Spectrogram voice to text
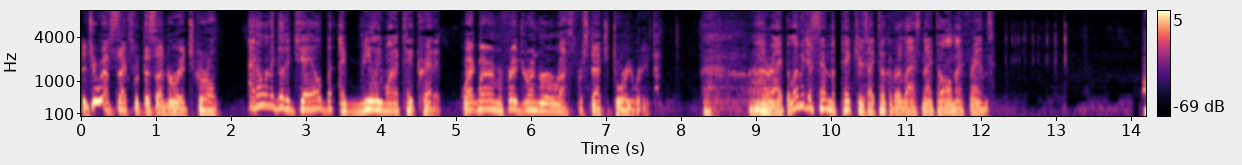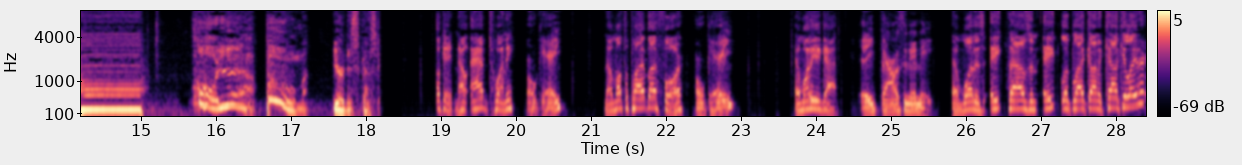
Did you have sex with this underage girl? I don't want to go to jail, but I really want to take credit. Quagmire, I'm afraid you're under arrest for statutory rape. All right, but let me just send the pictures I took of her last night to all my friends. Oh, yeah. Boom. You're disgusting. Okay, now add 20. Okay, Now multiply it by 4. okay. And what do you got? 8008. And what does 8008 look like on a calculator?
